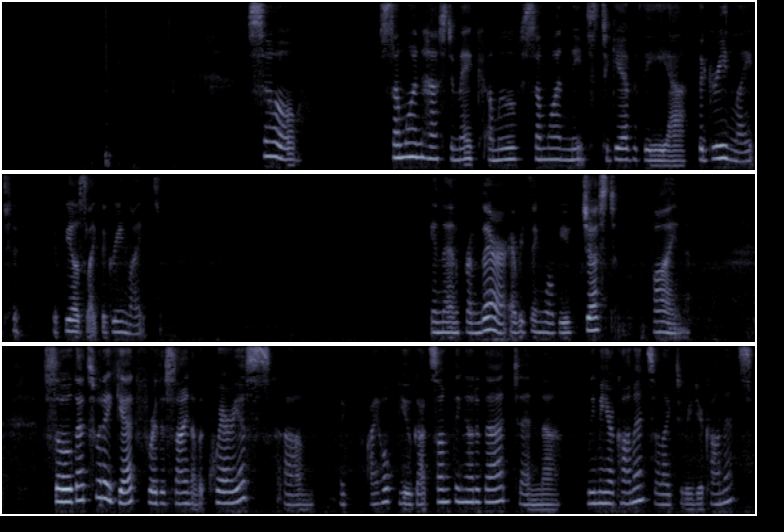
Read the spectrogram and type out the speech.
So, someone has to make a move. Someone needs to give the uh, the green light. It feels like the green light. And then from there, everything will be just fine. So that's what I get for the sign of Aquarius. Um, I, I hope you got something out of that and uh, leave me your comments. I like to read your comments.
